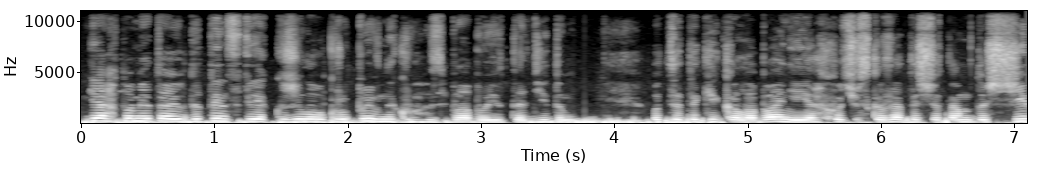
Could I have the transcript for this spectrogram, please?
Я пам'ятаю в дитинстві, як жила у Крупивнику з бабою та дідом. Оце такі калабані. Я хочу сказати, що там дощі.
